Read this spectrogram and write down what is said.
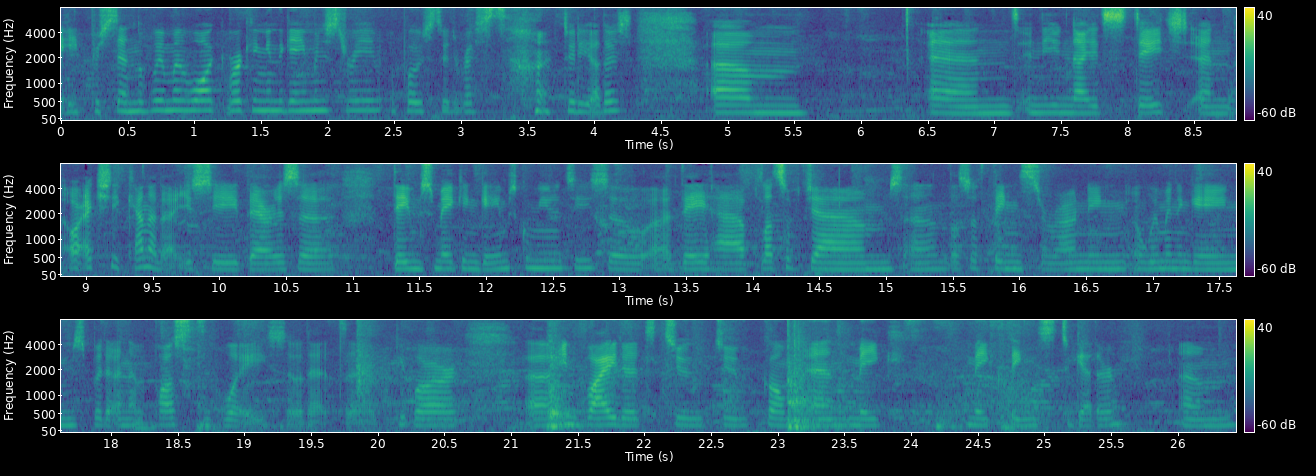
eight percent of women walk, working in the game industry, opposed to the rest, to the others. Um, and in the United States and or actually Canada, you see there is a Dames making games community. So uh, they have lots of jams and lots of things surrounding uh, women in games, but in a positive way, so that uh, people are uh, invited to to come and make make things together. Um,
